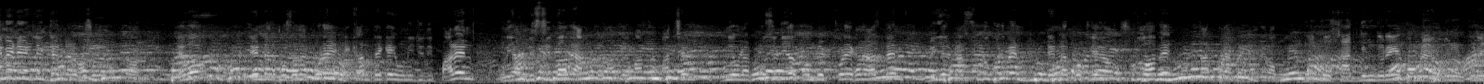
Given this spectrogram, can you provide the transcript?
ইমিডিয়েটলি টেন্ডার ঘোষণা করতে হবে। এবং টেন্ডার ঘোষণা করে এখান থেকে উনি যদি পারেন উনি নিশ্চিতভাবে আপনারা আমাদের পাচ্ছেন। উনি ওনার প্রসিডিওর কমপ্লিট করে এখানে আসবেন ব্রিজের কাজ শুরু করবেন টেন্ডার প্রক্রিয়া শুরু হবে তারপরে আমরা এখান থেকে সাত দিন ধরে তোমরা আন্দোলন করে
